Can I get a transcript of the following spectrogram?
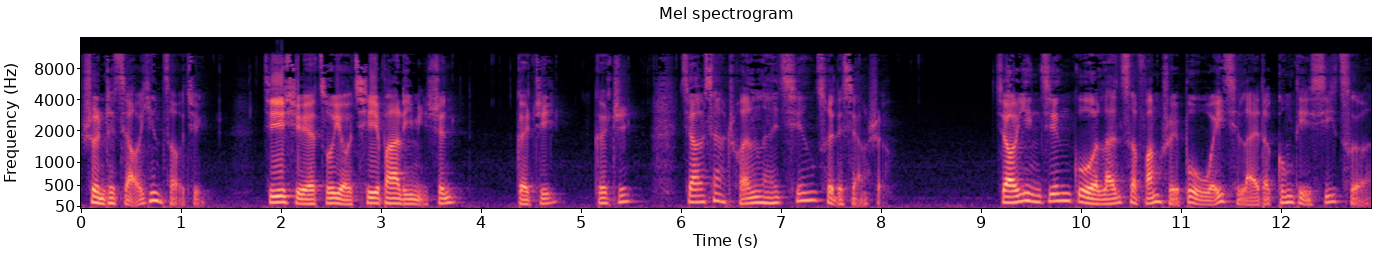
顺着脚印走去，积雪足有七八厘米深。咯吱咯吱，脚下传来清脆的响声。脚印经过蓝色防水布围起来的工地西侧，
